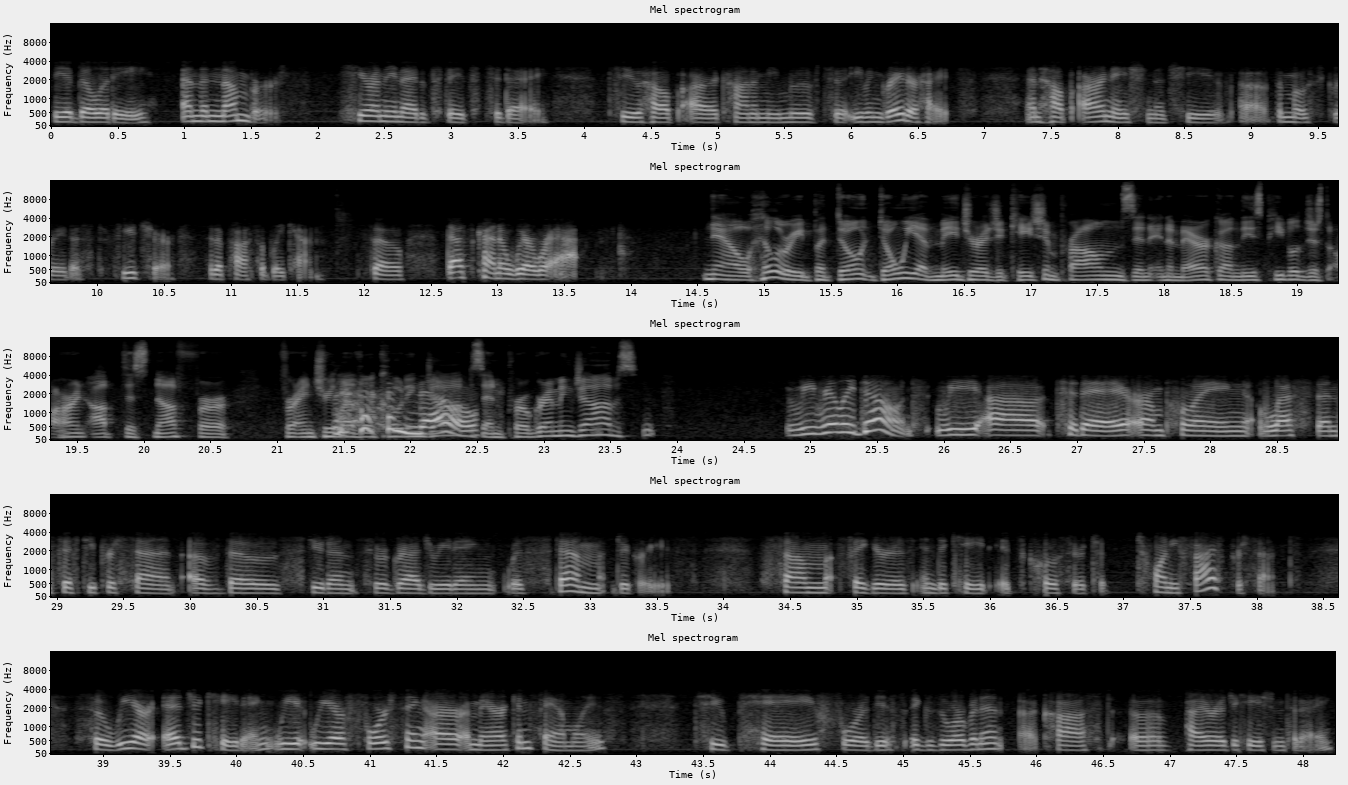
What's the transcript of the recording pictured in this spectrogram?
the ability, and the numbers here in the United States today to help our economy move to even greater heights and help our nation achieve uh, the most greatest future that it possibly can. So that's kind of where we're at. Now, Hillary, but don't don't we have major education problems in, in America and these people just aren't up to snuff for for entry level coding no. jobs and programming jobs? We really don't. We uh, today are employing less than 50% of those students who are graduating with STEM degrees. Some figures indicate it's closer to 25%. So we are educating, we, we are forcing our American families to pay for this exorbitant uh, cost of higher education today.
